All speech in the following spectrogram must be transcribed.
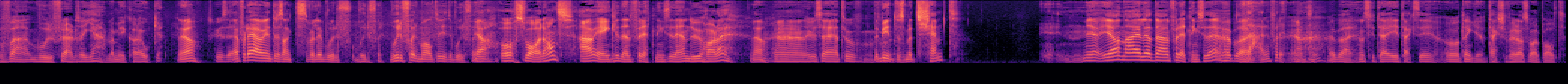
hvorfor er, hvorfor er det så jævla mye karaoke? Ja. Skal vi se. ja, for det er jo interessant, selvfølgelig. Hvorf, hvorfor? Hvorfor? Må alltid vite hvorfor. Ja, og svaret hans er jo egentlig den forretningsideen du har der. Ja. Uh, skal vi se, jeg tror Det begynte som et skjemt. ja, ja, nei, eller det er en forretningsidé. Hør på Ja, det det er en forretningsidé. Ja, hør på det. Nå sitter jeg i taxi og tenker taxisjåfør har svar på alt.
